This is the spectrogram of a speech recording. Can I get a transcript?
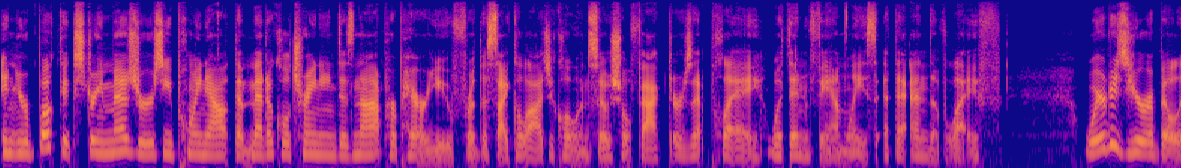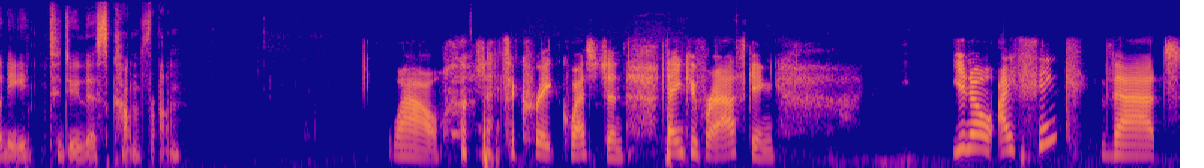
in your book, Extreme Measures, you point out that medical training does not prepare you for the psychological and social factors at play within families at the end of life. Where does your ability to do this come from? Wow, that's a great question. Thank you for asking. You know, I think that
